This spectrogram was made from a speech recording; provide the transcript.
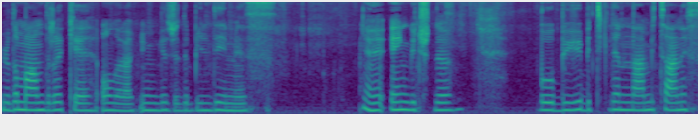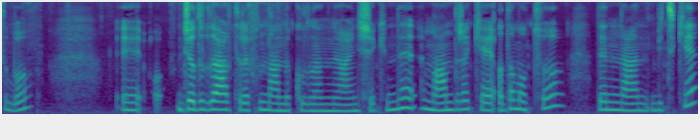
ya da mandrake olarak İngilizce'de bildiğimiz e, en güçlü bu büyü bitkilerinden bir tanesi bu. E, cadılar tarafından da kullanılıyor aynı şekilde. Mandrake, adamotu denilen bitki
